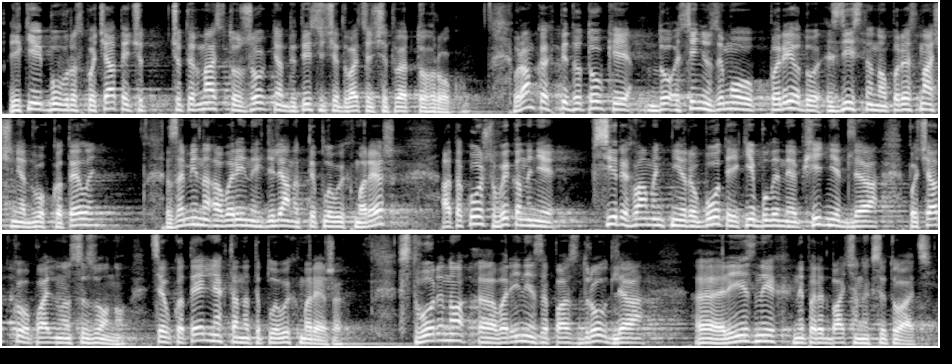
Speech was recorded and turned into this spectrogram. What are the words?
який був розпочатий 14 жовтня 2024 року. В рамках підготовки до осінньо-зимового періоду здійснено переоснащення двох котелень, заміна аварійних ділянок теплових мереж, а також виконані всі регламентні роботи, які були необхідні для початку опалювального сезону. Це в котельнях та на теплових мережах. Створено е, аварійний запас дров для е, різних непередбачених ситуацій.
